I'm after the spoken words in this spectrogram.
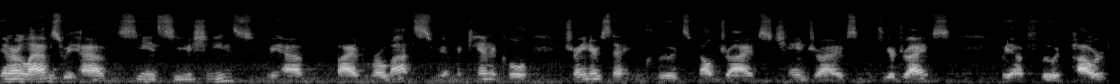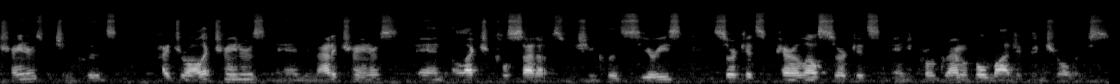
In our labs, we have CNC machines, we have five robots, we have mechanical trainers that includes belt drives, chain drives, and gear drives. We have fluid power trainers, which includes hydraulic trainers and pneumatic trainers, and electrical setups, which includes series circuits, parallel circuits, and programmable logic controllers.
